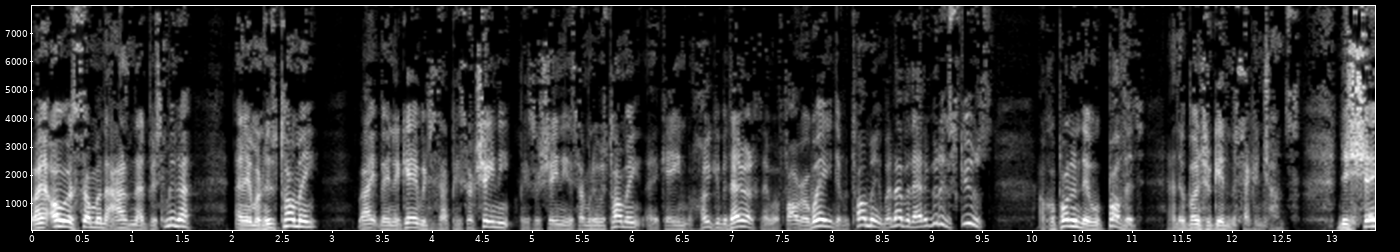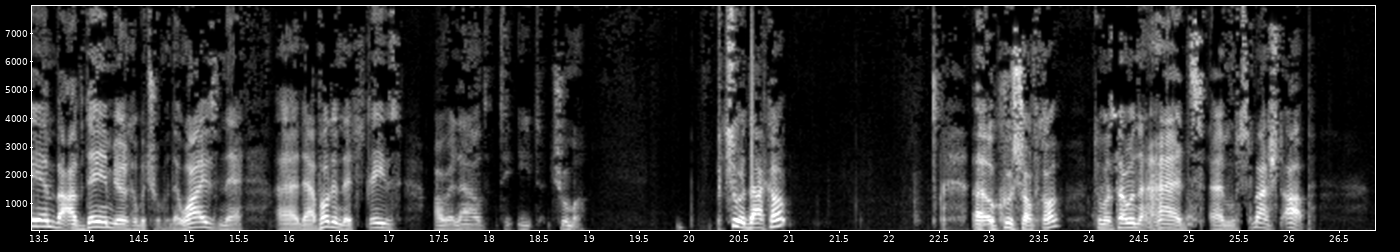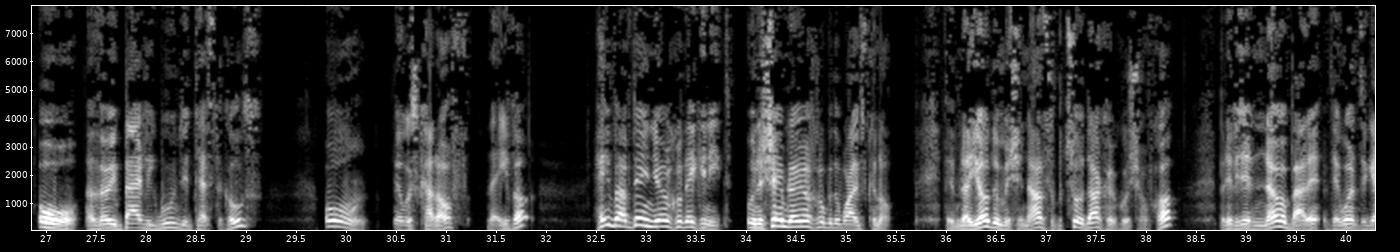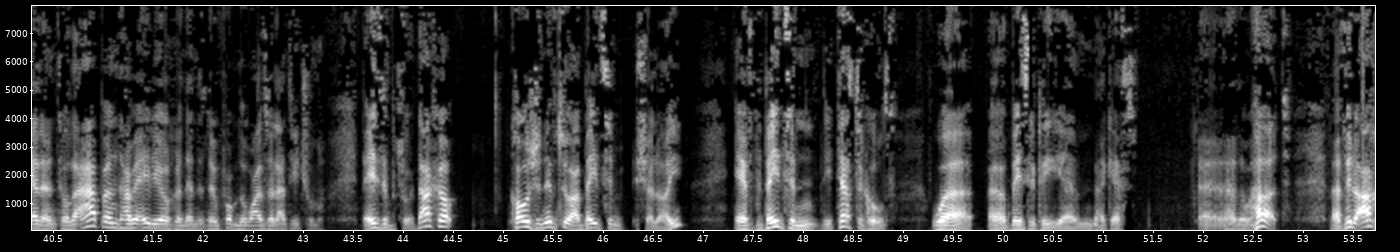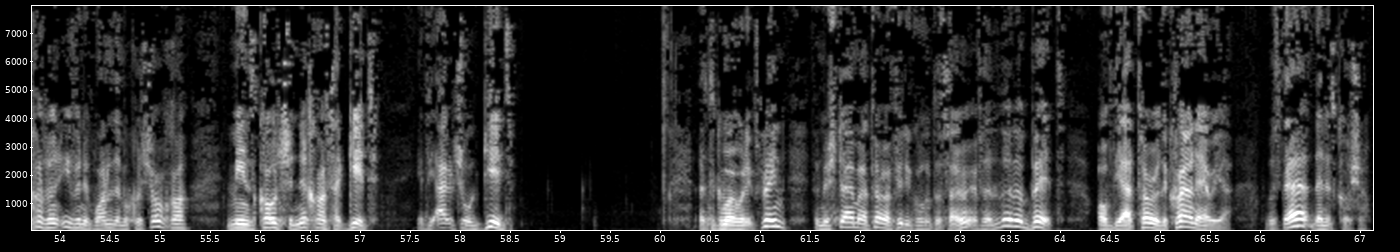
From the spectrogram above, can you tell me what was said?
Right? Or someone that hasn't had bris milah, anyone who's Tommy, right? Bein gay, which is that Pesach Sheni. Pesach Sheni is someone who was Tommy. They came they were far away, they were Tommy, whatever. They had a good excuse. Akoponim, they were bothered, and the bunch of gave them a second chance. Nishayim ba'avdeim yercha b'truma. Their wives and their, uh, their avodim, their slaves, are allowed to eat truma. P'tzur daka, uh, ukur to someone that had, um, smashed up, or a very badly wounded testicles, or it was cut off, the eva. Heim ba'avdeim yercha they can eat. Unashem la yercha, but the wives cannot. V'im na yodu mishinasa p'tzur daka ukur but if you didn't know about it, if they weren't together until that happened, then there's no problem. The wives are allowed to eat truma. If the beitzim, the testicles, were uh, basically, um, I guess, uh, they were hurt. Even if one of them a kushovcha means kol shenichas gid. If the actual gid, as the Gemara would explain, the Mishnah Torah if a little bit of the Atorah, the crown area, was there, then it's kosher.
